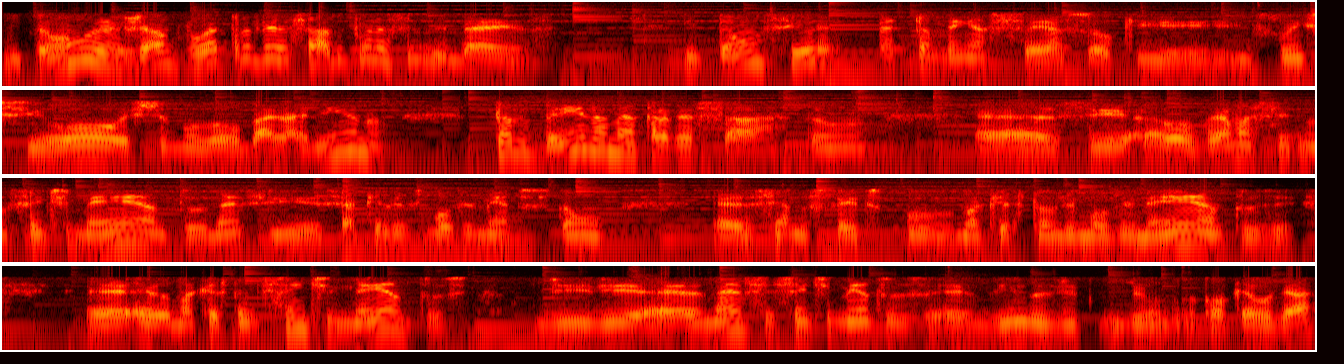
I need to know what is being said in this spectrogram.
Então eu já vou atravessado por essas ideias. Então, se eu tiver também acesso ao que influenciou, estimulou o bailarino, também vai me atravessar. Então, é, se houver uma, um sentimento, né, se, se aqueles movimentos estão é, sendo feitos por uma questão de movimentos, é, é uma questão de sentimentos, de, de é, né, esses sentimentos é, vindos de, de, qualquer lugar,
